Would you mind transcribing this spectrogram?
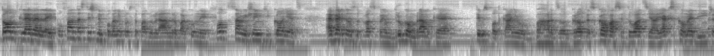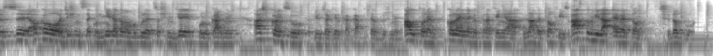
Ton Cleverley po fantastycznym podaniu prostopadłym Leandro Bakuny pod samiusieńki koniec. Everton zdobywa swoją drugą bramkę tym spotkaniu bardzo groteskowa sytuacja, jak z komedii. Przez y, około 10 sekund nie wiadomo w ogóle co się dzieje w polu karnym, aż w końcu Phil Jagielka, kapitan drużyny, autorem kolejnego trafienia dla The Toffees. Aston Villa Everton 3 do 2.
